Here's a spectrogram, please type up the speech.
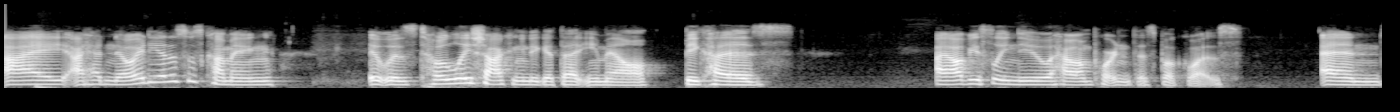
I I had no idea this was coming. It was totally shocking to get that email because I obviously knew how important this book was. And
